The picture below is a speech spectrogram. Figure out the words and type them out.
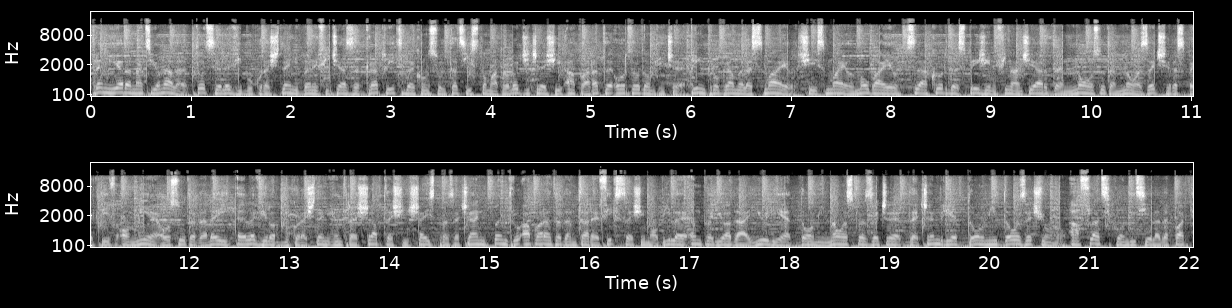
premieră națională, toți elevii bucureșteni beneficiază gratuit de consultații stomatologice și aparate ortodontice. Prin programele Smile și Smile Mobile se acordă sprijin financiar de 990, respectiv 1100 de lei elevilor bucureșteni între 7 și 16 ani pentru aparate dentare fixe și mobile în perioada iulie 2019-decembrie 2021. Aflați condițiile de participare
